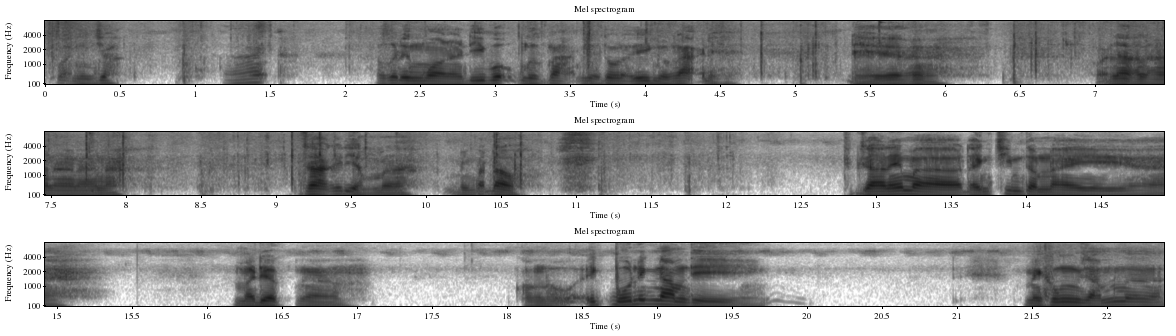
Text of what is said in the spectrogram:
Các bạn nhìn chưa? Đấy. Vào cái đường mòn này đi bộ ngược lại, bây giờ tôi lại đi ngược lại để để ờ, gọi là là là là, là ra cái điểm mà mình bắt đầu. Thực ra nếu mà đánh chim tầm này uh, mà được ờ, khoảng độ x4 x5 thì mình không dám ờ,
